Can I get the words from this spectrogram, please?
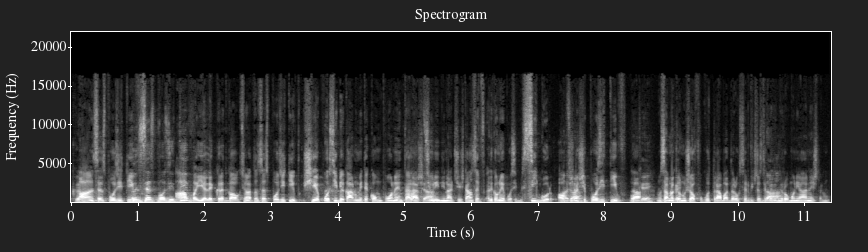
Că... A, în sens pozitiv. În sens pozitiv. A, păi ele cred că au acționat în sens pozitiv. Și e posibil ca anumite componente ale Așa. acțiunii din acești ani să fie, adică nu e posibil, sigur, au acționat Așa. și pozitiv. Da? Ok, Nu înseamnă ok. că nu și-au făcut treaba deloc serviciile secrete Da. din România în ăștia. Nu.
